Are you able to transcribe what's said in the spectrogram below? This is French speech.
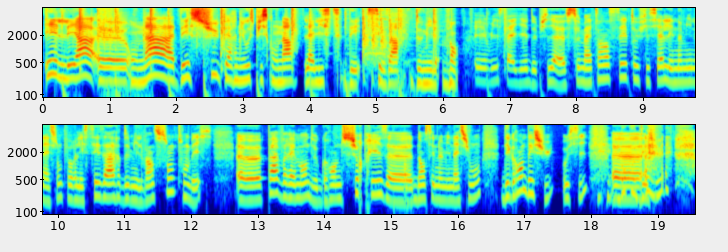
Et Léa, euh, on a des super news puisqu'on a la liste des Césars 2020. Et oui, ça y est, depuis euh, ce matin, c'est officiel, les nominations pour les Césars 2020 sont tombées. Euh, pas vraiment de grandes surprises euh, dans ces nominations, des grands déçus aussi. Beaucoup de déçus.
